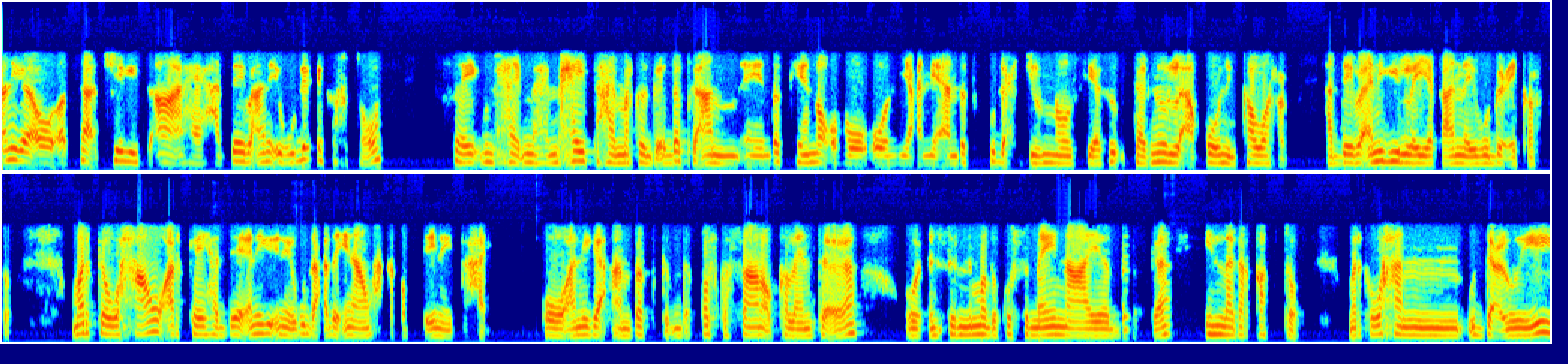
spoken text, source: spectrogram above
aniga oo saad sheegaysa aan ahay haddayba ani igu dhici karto say maxay maxay tahay marka dadka aan dadkeena aho yani aan dadka ku dhex jirno siyaasad taagno la aqoonin ka waran haddayba anigii la yaqaana igu dhici karto. Marka waxaan u arkay haddee aniga inay igu dhacda inaan wax ka qabto inay tahay oo aniga aan dadka qofka saan oo kaleento ah oo cunsurnimada ku samaynayo dadka in laga qabto marka waxaan u dacweeyey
